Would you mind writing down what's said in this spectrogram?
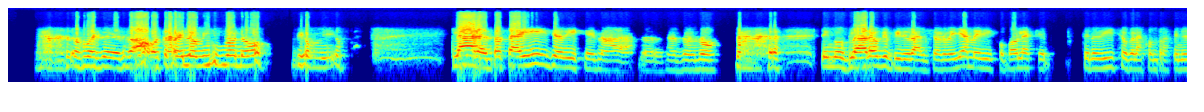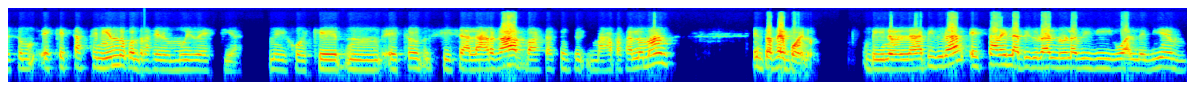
no puede ser verdad. Otra vez lo mismo, no. Dios mío. Claro, entonces ahí yo dije, nada, no, no, no. tengo claro que epidural. Pero ella me dijo, Paula, es que te lo he dicho que las contracciones son, es que estás teniendo contracciones muy bestias. Me dijo, es que mm, esto si se alarga vas a, vas a pasarlo mal. Entonces, bueno, vino la epidural. Esta vez la epidural no la viví igual de bien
